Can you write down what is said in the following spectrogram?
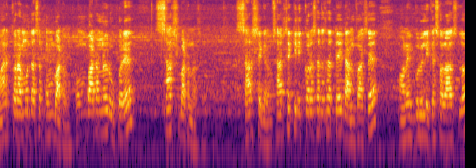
মার্ক করার মধ্যে আছে হোম বাটন হোম বাটনের উপরে সার্চ বাটন আছে। সার্চে গেলাম। সার্চে ক্লিক করার সাথে সাথে ডান পাশে অনেকগুলো লিখে চলে আসলো।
